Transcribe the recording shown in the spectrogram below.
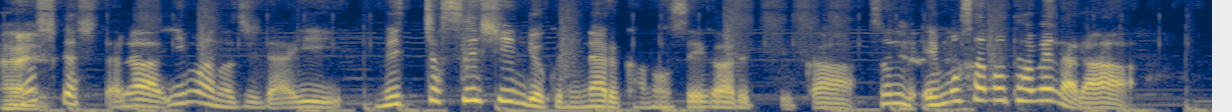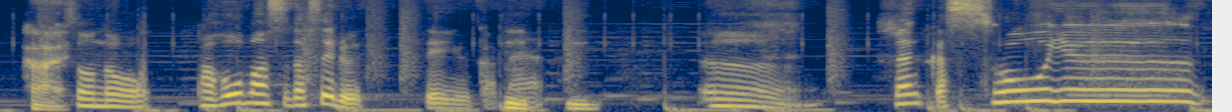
はいもし。かしたら今の時代、めっちゃ推進力になる可能性があるっていうか、そのエモさのためなら、はい。そのパフォーマンス出せるっていうかうんね、うんうん。なんかそういう、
